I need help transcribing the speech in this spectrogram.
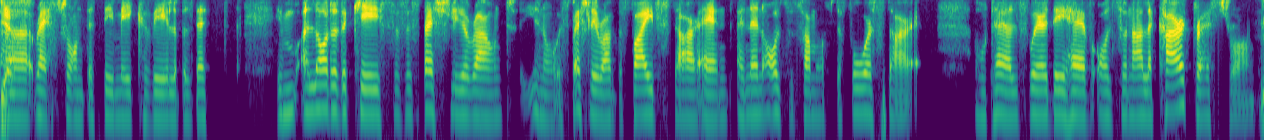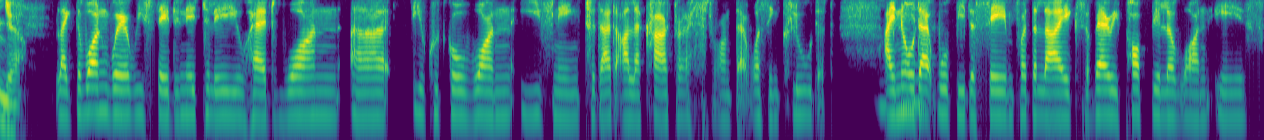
Yes. uh, restaurant that they make available. That in a lot of the cases, especially around you know, especially around the five star end, and then also some of the four star hotels where they have also an a la carte restaurant. yeah, Like the one where we stayed in Italy, you had one. Uh, you could go one evening to that a la carte restaurant that was included. I know that would be the same for the likes. A very popular one is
